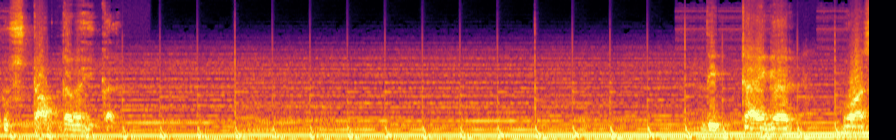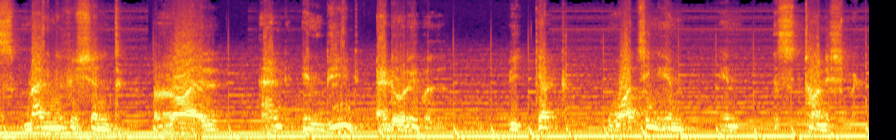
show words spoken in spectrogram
to stop the vehicle. The tiger was magnificent, royal, and indeed adorable. We kept watching him in astonishment.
